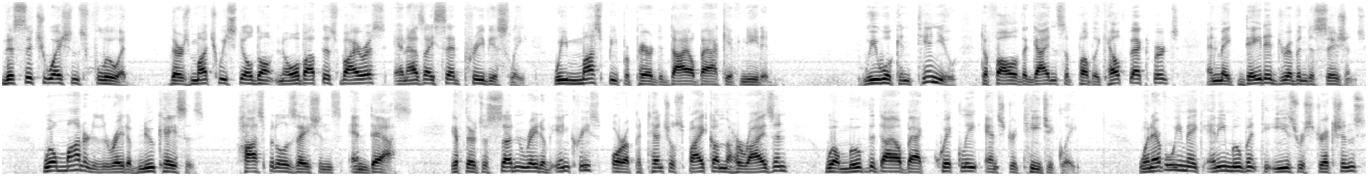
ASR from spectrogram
This situation's fluid. There's much we still don't know about this virus, and as I said previously, we must be prepared to dial back if needed. We will continue to follow the guidance of public health experts and make data driven decisions. We'll monitor the rate of new cases, hospitalizations, and deaths. If there's a sudden rate of increase or a potential spike on the horizon, we'll move the dial back quickly and strategically. Whenever we make any movement to ease restrictions,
